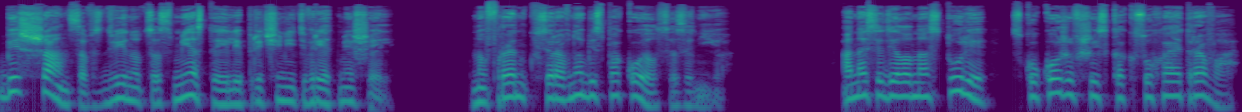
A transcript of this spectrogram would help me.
Без шансов сдвинуться с места или причинить вред Мишель. Но Фрэнк все равно беспокоился за нее. Она сидела на стуле, скукожившись, как сухая трава.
